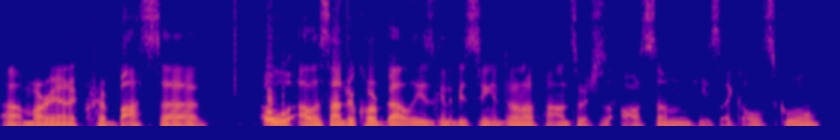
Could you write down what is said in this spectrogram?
Uh, Mariana Crebassa. Oh, Alessandro Corbelli is going to be singing Don Alfonso, which is awesome. He's like old school.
